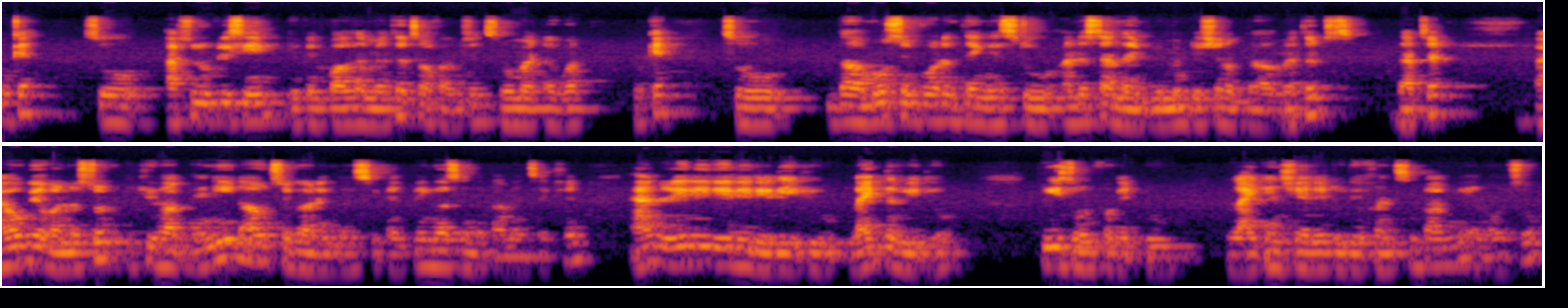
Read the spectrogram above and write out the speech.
okay so absolutely same. You can call them methods or functions no matter what okay? So the most important thing is to understand the implementation of the methods. That's it. I hope you have understood. If you have any doubts regarding this you can ping us in the comment section. And really really really if you like the video please don't forget to like and share it with your friends and family. And also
